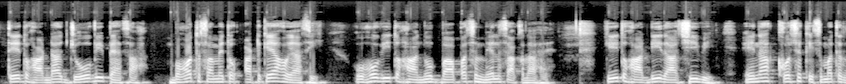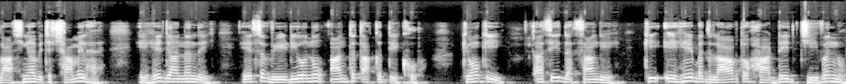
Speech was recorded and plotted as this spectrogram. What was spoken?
ਅਤੇ ਤੁਹਾਡਾ ਜੋ ਵੀ ਪੈਸਾ ਬਹੁਤ ਸਮੇਂ ਤੋਂ ਅਟਕਿਆ ਹੋਇਆ ਸੀ, ਉਹ ਵੀ ਤੁਹਾਨੂੰ ਵਾਪਸ ਮਿਲ ਸਕਦਾ ਹੈ। ਕੀ ਤੁਹਾਡੀ ਰਾਸ਼ੀ ਵੀ ਇਹਨਾਂ ਖੁਸ਼ਕਿਸਮਤ ਰਾਸ਼ੀਆਂ ਵਿੱਚ ਸ਼ਾਮਿਲ ਹੈ? ਇਹ ਜਾਣਨ ਲਈ ਇਸ ਵੀਡੀਓ ਨੂੰ ਅੰਤ ਤੱਕ ਦੇਖੋ, ਕਿਉਂਕਿ ਅਸੀਂ ਦੱਸਾਂਗੇ ਕਿ ਇਹ ਬਦਲਾਵ ਤੁਹਾਡੇ ਜੀਵਨ ਨੂੰ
